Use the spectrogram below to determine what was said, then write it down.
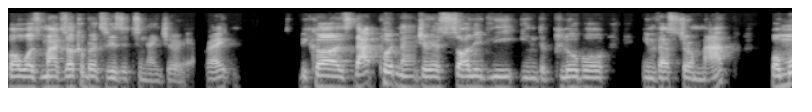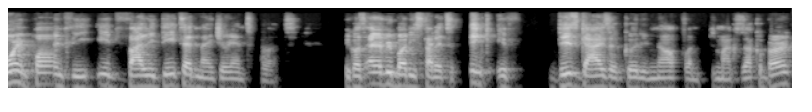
but was Mark Zuckerberg's visit to Nigeria, right? Because that put Nigeria solidly in the global investor map. But more importantly, it validated Nigerian talent because everybody started to think if these guys are good enough for Mark Zuckerberg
